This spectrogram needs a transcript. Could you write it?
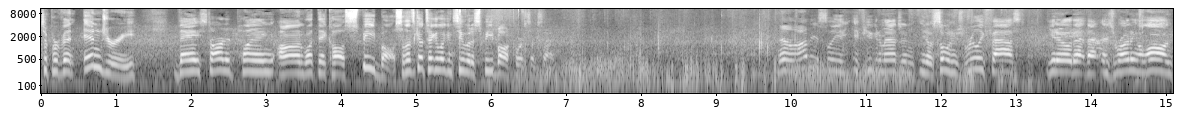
to prevent injury, they started playing on what they call speedball. So let's go take a look and see what a speedball course looks like. Now, obviously, if you can imagine, you know, someone who's really fast, you know, that, that is running along,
